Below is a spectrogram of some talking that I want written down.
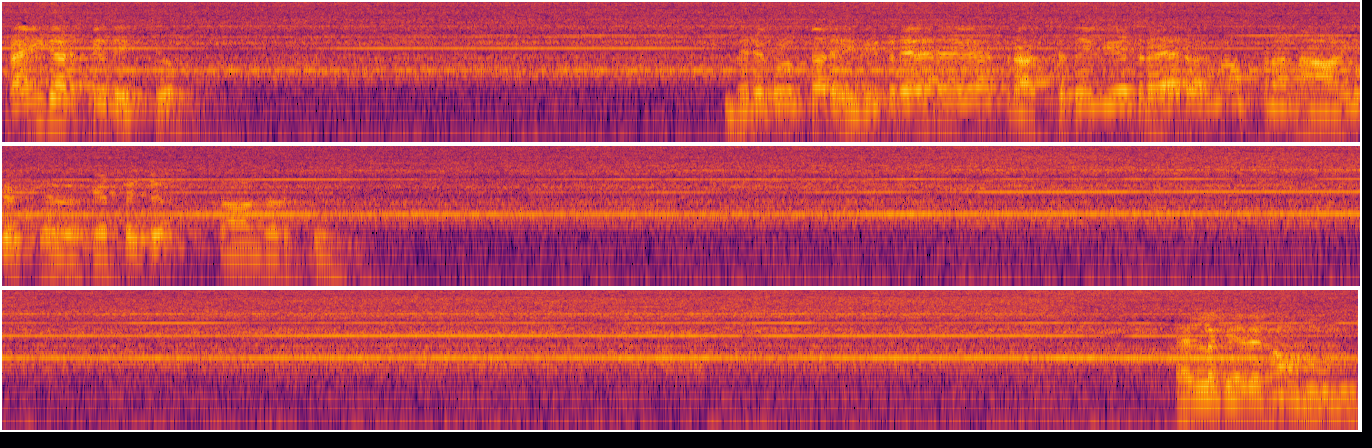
ਟਰਾਈ ਕਰਕੇ ਦੇਖਿਓ। ਮੇਰੇ ਕੋਲ ਘਰੇ ਵੀ ਡਰਾਇਰ ਹੈਗਾ, ਟਰੱਕ ਤੇ ਵੀ ਡਰਾਇਰ ਹੈ ਨਾ ਆਪਣਾ ਨਾਲ ਹੀ ਰੱਖਿਆ ਹੋਇਆ, ਕਿੱਟ 'ਚ, ਤਾਂ ਕਰਕੇ। ਹਿੱਲ ਕੇ ਦਿਖਾਉਣਾ ਉਹਨੂੰ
